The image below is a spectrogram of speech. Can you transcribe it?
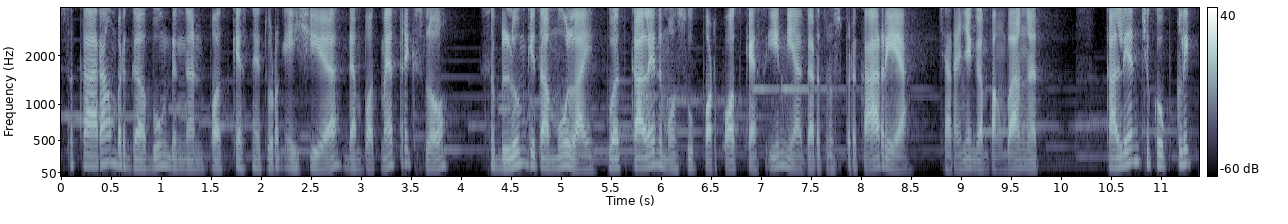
sekarang bergabung dengan Podcast Network Asia dan Podmetrics loh. Sebelum kita mulai, buat kalian yang mau support podcast ini agar terus berkarya, caranya gampang banget kalian cukup klik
